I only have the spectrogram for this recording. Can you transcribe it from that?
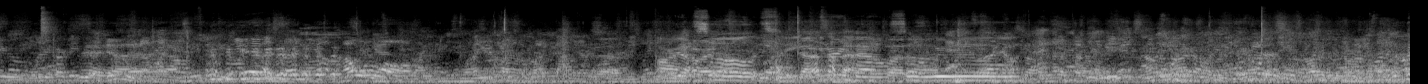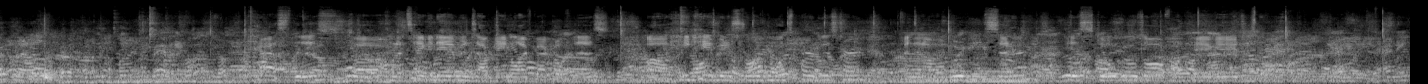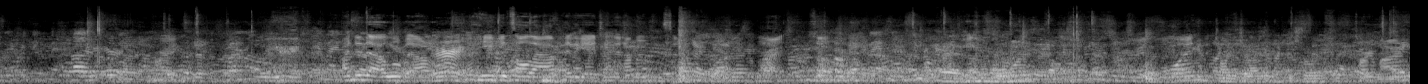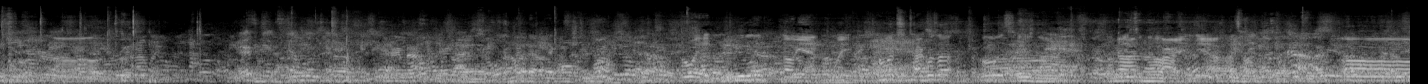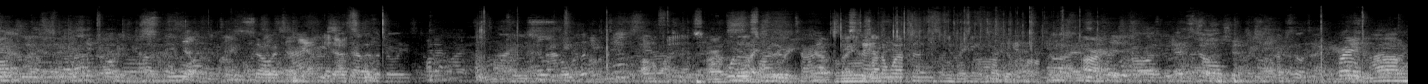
Alright, so let's see. Battle. So we will. Cast this. Uh, I'm going to take a damage. I'll gain a life back off this. Uh, he can't be destroyed once per this turn. And then I'm going to move him to center. His skill goes off. I'll pay a gauge. Alright. I did that a little bit. Don't know. He gets all that. I pay the gauge. And then I move him to center. Alright. So. One. Target driver, destroy. Target mine. Oh wait, you link? Oh yeah, wait. How much attack was that? What was it? He's nine. Nine. Alright, yeah, that's fine. Um, So attack, he does have. Alright, what is this one? Stand the weapons. He's making a target of top. Alright. It's still, I'm still attacking. Um,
